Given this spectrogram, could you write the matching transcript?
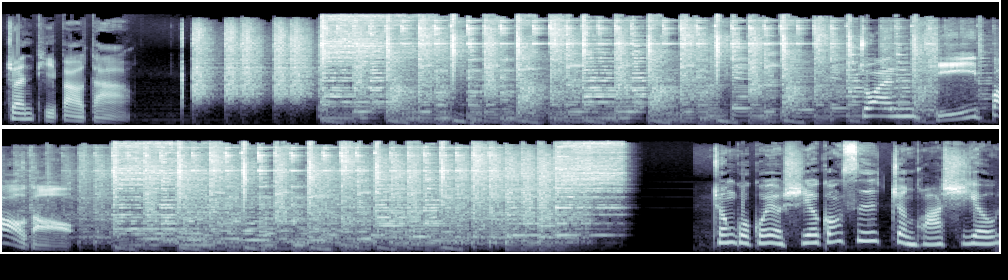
专题报道。专题报道。中国国有石油公司振华石油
